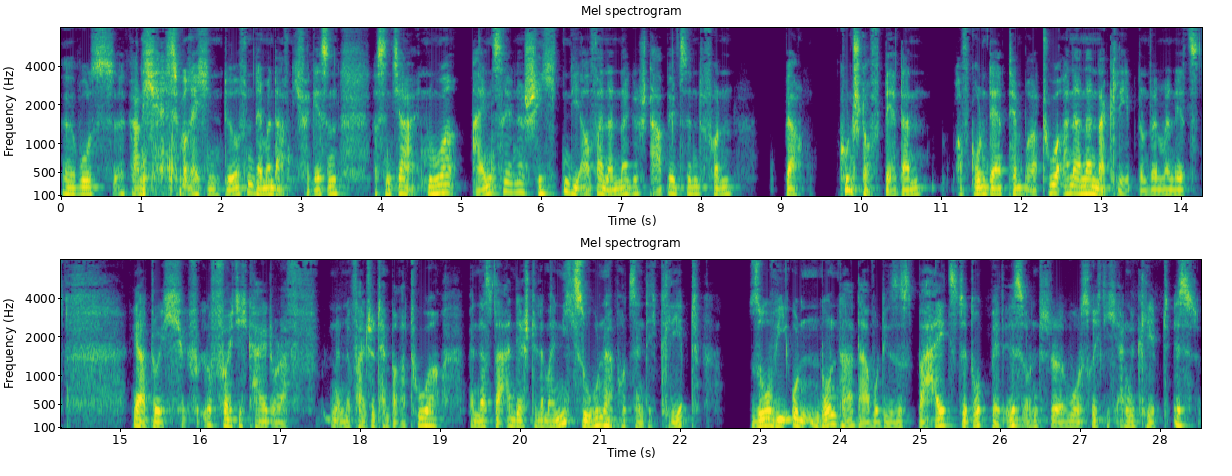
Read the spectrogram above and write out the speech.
äh, wo es äh, gar nicht hätte brechen dürfen, denn man darf nicht vergessen, das sind ja nur einzelne Schichten, die aufeinander gestapelt sind von ja, Kunststoff, der dann aufgrund der Temperatur aneinander klebt. Und wenn man jetzt ja durch Luftfeuchtigkeit oder eine falsche Temperatur, wenn das da an der Stelle mal nicht so hundertprozentig klebt, so wie unten drunter, da wo dieses beheizte Druckbett ist und äh, wo es richtig angeklebt ist.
